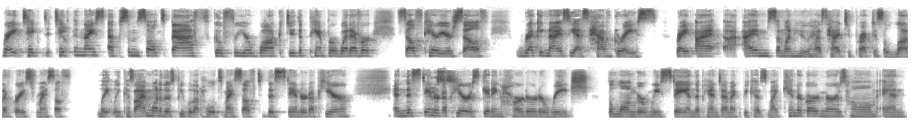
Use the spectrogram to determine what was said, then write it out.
right take take Yep. the nice epsom salts bath go for your walk do the pamper whatever self-care yourself recognize yes have grace right i i am someone who has had to practice a lot of grace for myself lately because i'm one of those people that holds myself to this standard up here and this standard Yes. up here is getting harder to reach the longer we stay in the pandemic because my kindergartner is home and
